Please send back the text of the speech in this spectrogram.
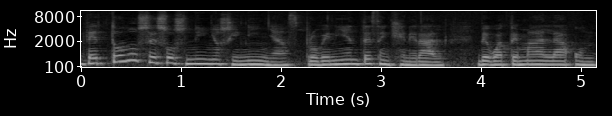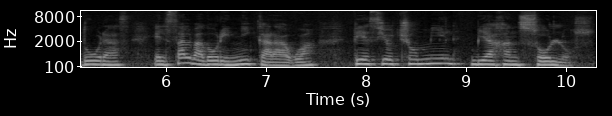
De todos esos niños y niñas provenientes en general de Guatemala, Honduras, El Salvador y Nicaragua, 18.000 viajan solos,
